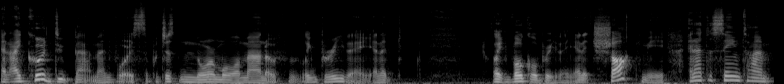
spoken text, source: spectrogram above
and I could do Batman voice with just normal amount of like breathing and it like vocal breathing and it shocked me and at the same time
